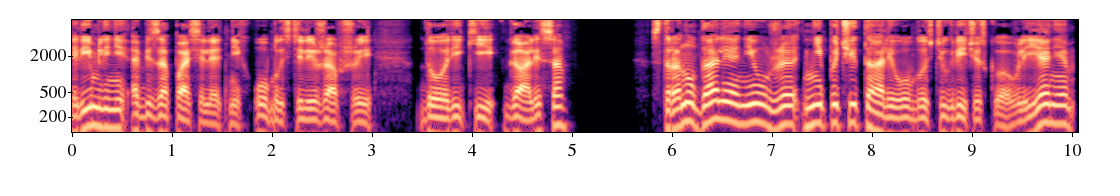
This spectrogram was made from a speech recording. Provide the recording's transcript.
римляне обезопасили от них области, лежавшие до реки Галиса. Страну далее они уже не почитали областью греческого влияния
